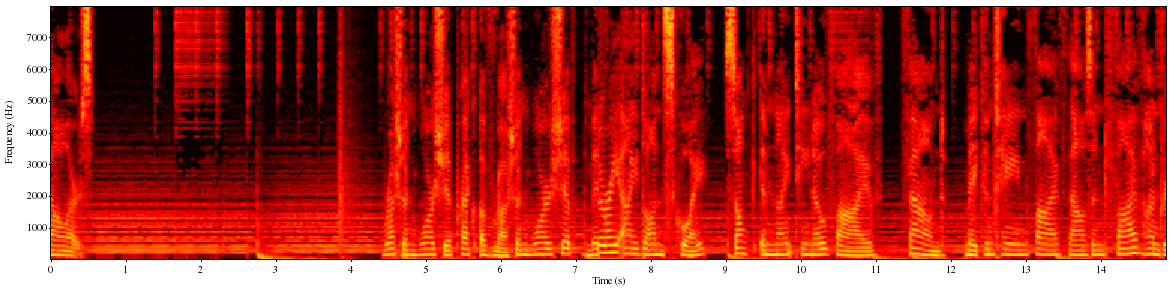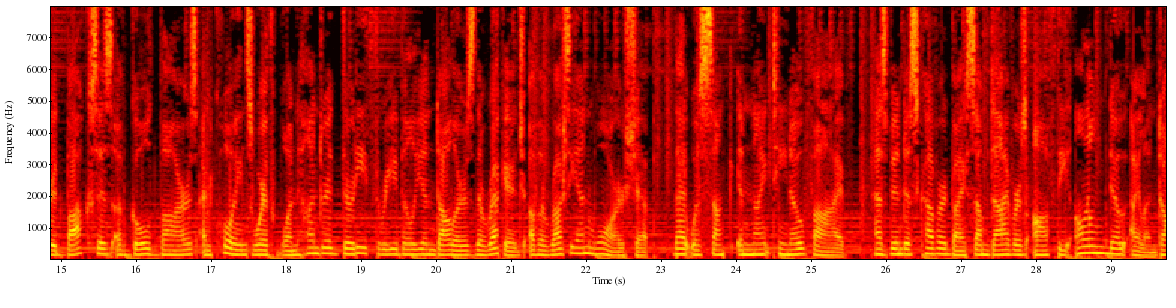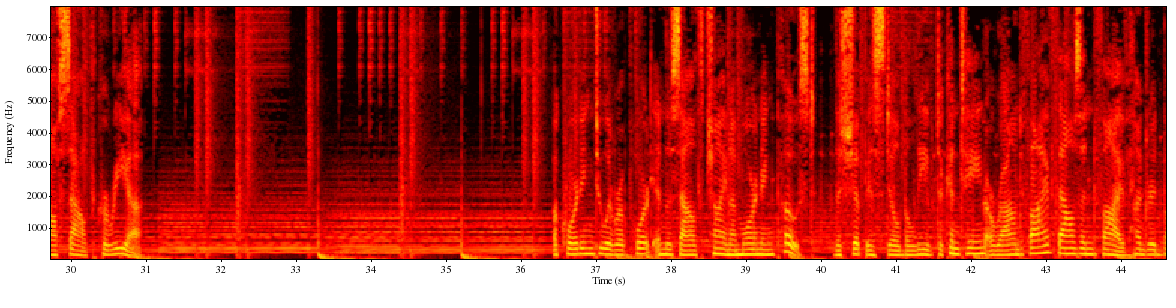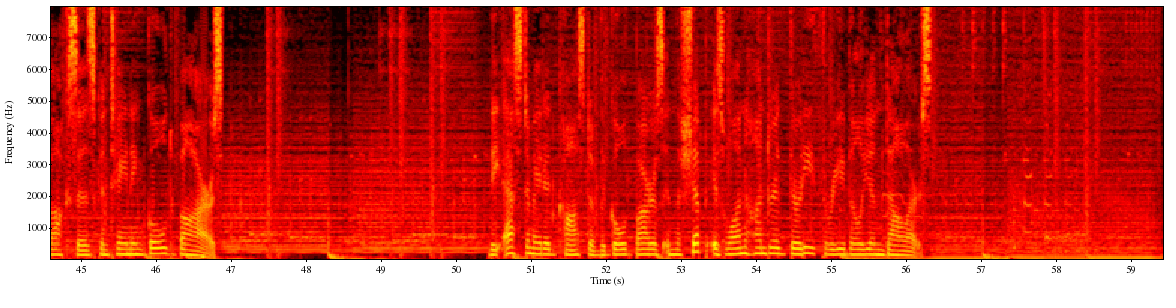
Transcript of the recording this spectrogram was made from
Russian warship wreck of Russian warship Dmitry I Donskoy, sunk in 1905, found, may contain 5,500 boxes of gold bars and coins worth $133 billion. The wreckage of a Russian warship, that was sunk in 1905, has been discovered by some divers off the Ulleungdo Island off South Korea. According to a report in the South China Morning Post, the ship is still believed to contain around 5,500 boxes containing gold bars. The estimated cost of the gold bars in the ship is $133 billion.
